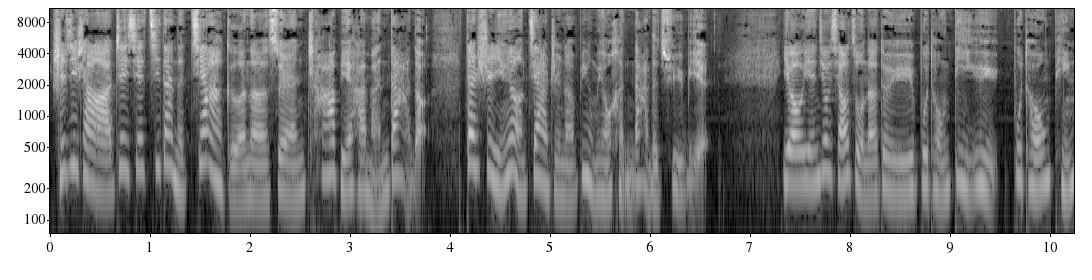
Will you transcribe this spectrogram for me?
实际上啊，这些鸡蛋的价格呢虽然差别还蛮大的，但是营养价值呢并没有很大的区别。有研究小组呢，对于不同地域、不同品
